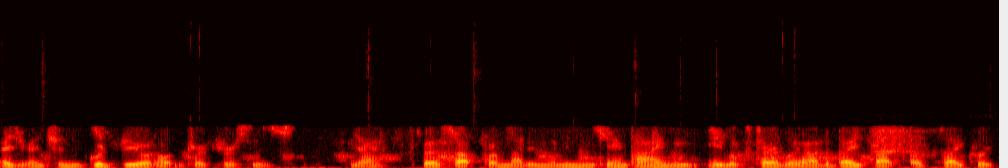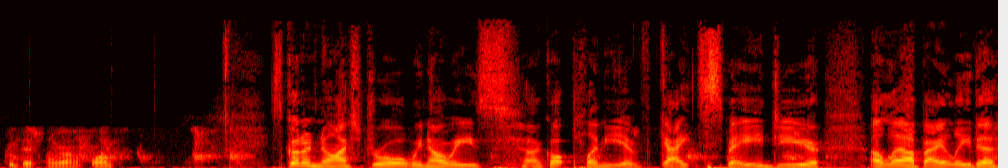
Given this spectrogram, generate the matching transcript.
as you mentioned, good field. Hot and treacherous is, you know, first up from that Inter Dominion campaign. He, he looks terribly hard to beat, but I'd say Crook could definitely run a place. He's got a nice draw. We know he's uh, got plenty of gate speed. Do you allow Bailey to,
